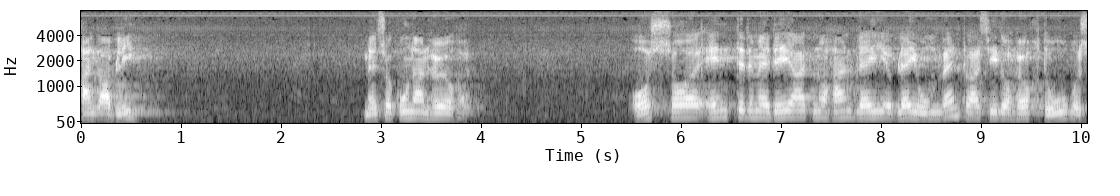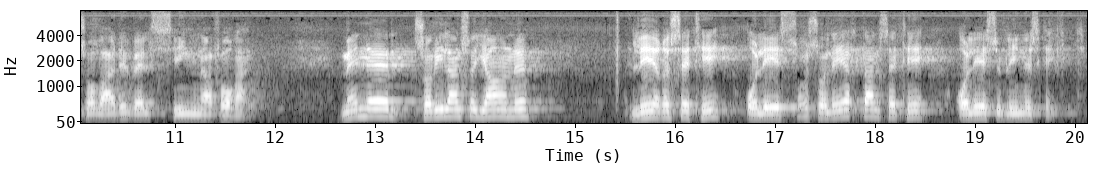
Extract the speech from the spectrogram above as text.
han var blind. Men så kunne han høre. Og så endte det med det at når han ble, ble omvendt og hadde og hørt ordet, så var det velsigna for han. Men eh, så ville han så gjerne lære seg til å lese, og så lærte han seg til å lese blindeskrift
